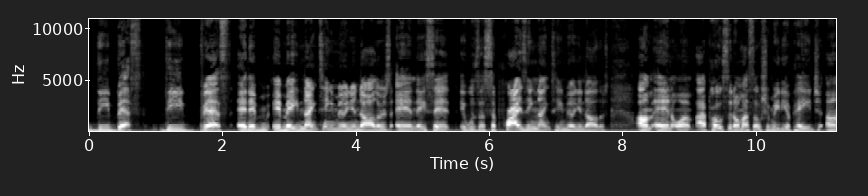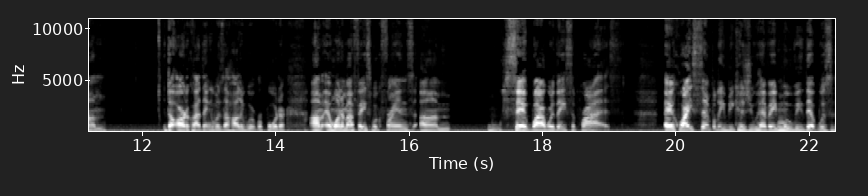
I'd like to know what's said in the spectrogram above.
the best. The best. And it, it made $19 million. And they said it was a surprising $19 million. Um, and on, I posted on my social media page, um, the article, I think it was the Hollywood Reporter. Um, and one of my Facebook friends, um, said, why were they surprised? And quite simply because you have a movie that was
